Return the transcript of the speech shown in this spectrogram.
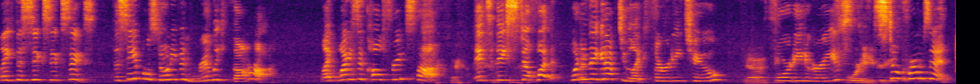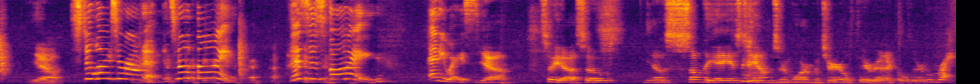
Like the six six six. The samples don't even really thaw. Like why is it called freeze thaw? It's they still what what did they get up to? Like 32, Yeah, I think 40 degrees? 40 degrees. Still frozen. Yeah. Still ice around it. It's not thawing. This is thawing. Anyways, Yeah. So yeah. So you know, some of the ASTMs are more material theoretical. They're right.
